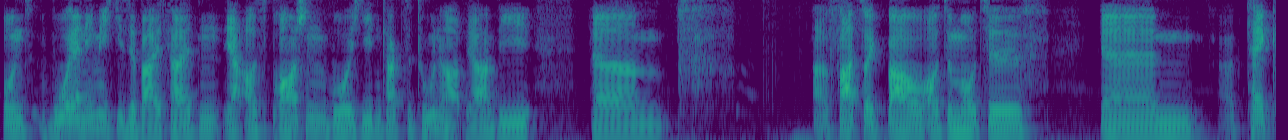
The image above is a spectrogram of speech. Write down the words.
Und woher nehme ich diese Weisheiten? Ja, aus Branchen, wo ich jeden Tag zu tun habe, ja, wie ähm, pff, Fahrzeugbau, Automotive, ähm, Tech,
